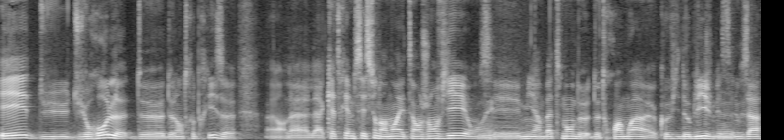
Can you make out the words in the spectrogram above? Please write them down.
et du, du rôle de, de l'entreprise. Alors, la, la quatrième session, normalement, a été en janvier. On Ouais. s'est mis un battement de, de trois mois, euh, Covid oblige, mais Mm. ça nous a,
